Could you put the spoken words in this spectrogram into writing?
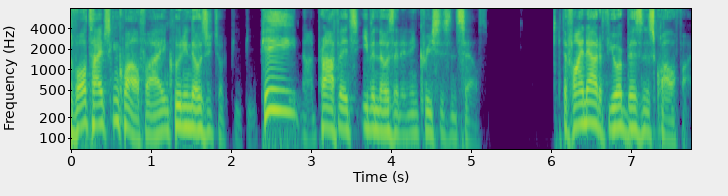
of all types can qualify, including those who took PPP, nonprofits, even those that had increases in sales. To find out if your business qualifies,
